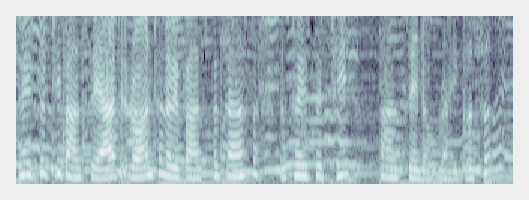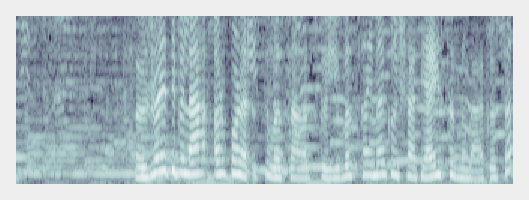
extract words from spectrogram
छैसठी पाँच सय आठ र अन्ठानब्बे पाँच पचास छैसठी पाँच सय नौ रहेको छ। र यति बेला अर्पण शुभ साँझको व्यवसायमा कोही साथी आइसक्नु भएको छ।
